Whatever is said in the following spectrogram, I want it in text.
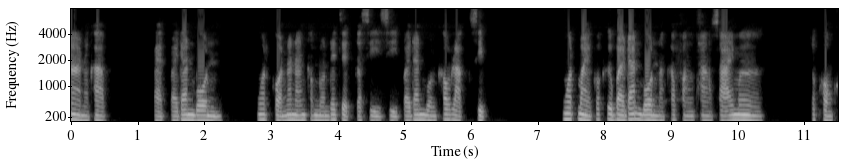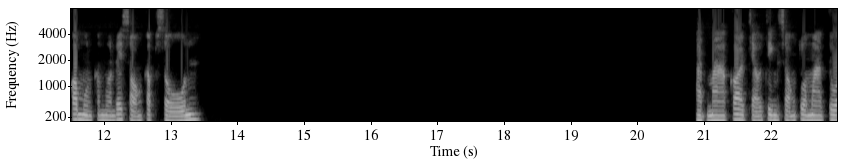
5 นะครับ 8 ไปด้านบน งวดก่อนนั้นคำนวณได้ 7 กับ 4 4 ไปด้านบนเข้าหลัก 10 งวดใหม่ก็คือใบด้านบนนะครับ ฝั่งทางซ้ายมือ เจ้าของข้อมูลคำนวณได้ 2 กับ 0 ถัดมาก็แจ๋วจริง 2 ตัวมาตัว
